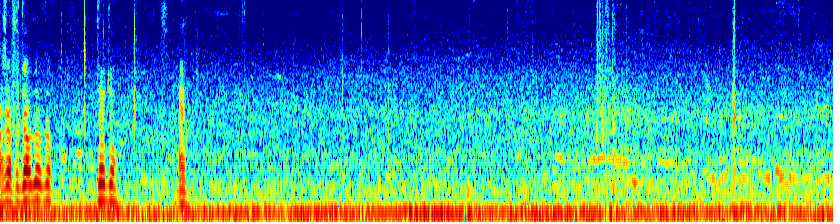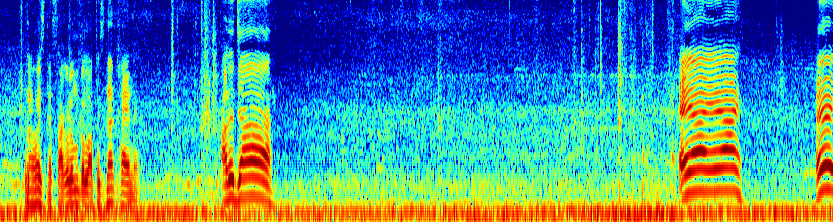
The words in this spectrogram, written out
আসো আসো, যাও যাও যাও যাও যাও। আয়। লাফাইস না, ছাগলের মতো লাফাইস না, খায় না। আরে যা। এই আয় এই আয়। এই,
